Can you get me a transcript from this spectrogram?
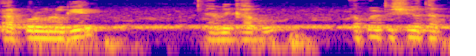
তারপর হলো গিয়ে আমি খাব তারপর একটু শুয়ে থাকব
